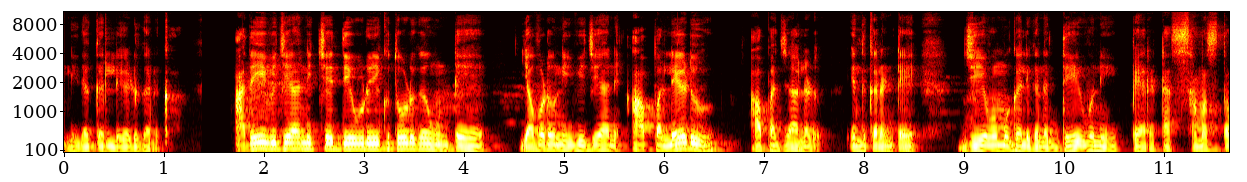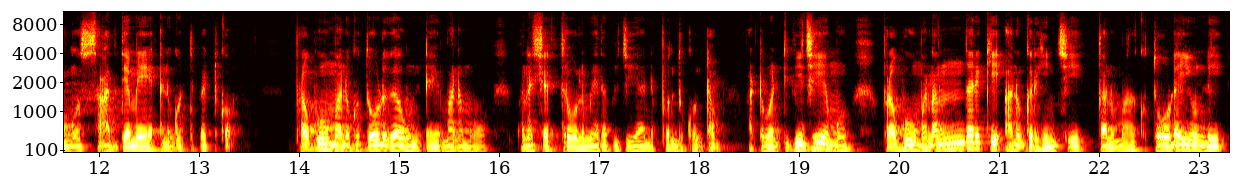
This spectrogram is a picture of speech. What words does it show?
నీ దగ్గర లేడు గనుక. అదే విజయాన్నిచ్చే దేవుడు నీకు తోడుగా ఉంటే ఎవడు నీ విజయాన్ని ఆపలేడు ఆపజాలడు. ఎందుకనంటే జీవము కలిగిన దేవుని పేరట సమస్తము సాధ్యమే అని గుర్తుపెట్టుకో. ప్రభువు మనకు తోడుగా ఉంటే మనము మన శత్రువుల మీద విజయాన్ని పొందుకుంటాం. అటువంటి విజయము ప్రభువు మనందరికీ అనుగ్రహించి తను మనకు తోడై ఉండి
